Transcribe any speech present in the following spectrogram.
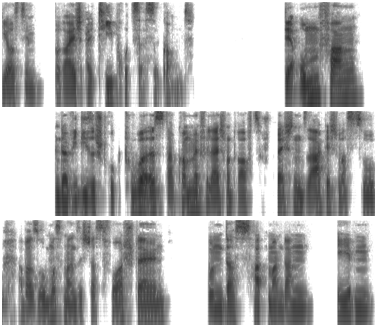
die aus dem Bereich IT-Prozesse kommt. Der Umfang oder wie diese Struktur ist, da kommen wir vielleicht noch drauf zu sprechen, sage ich was zu, aber so muss man sich das vorstellen und das hat man dann eben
